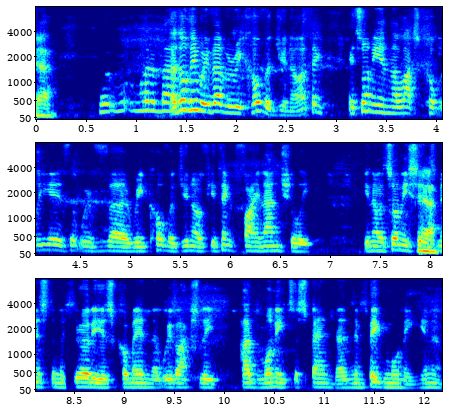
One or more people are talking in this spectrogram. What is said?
Yeah. What, what I don't think we've ever recovered. You know, I think it's only in the last couple of years that we've uh, recovered. You know, if you think financially, you know, it's only since Yeah. Mr. Moshiri has come in that we've actually had money to spend and then big money. You know.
